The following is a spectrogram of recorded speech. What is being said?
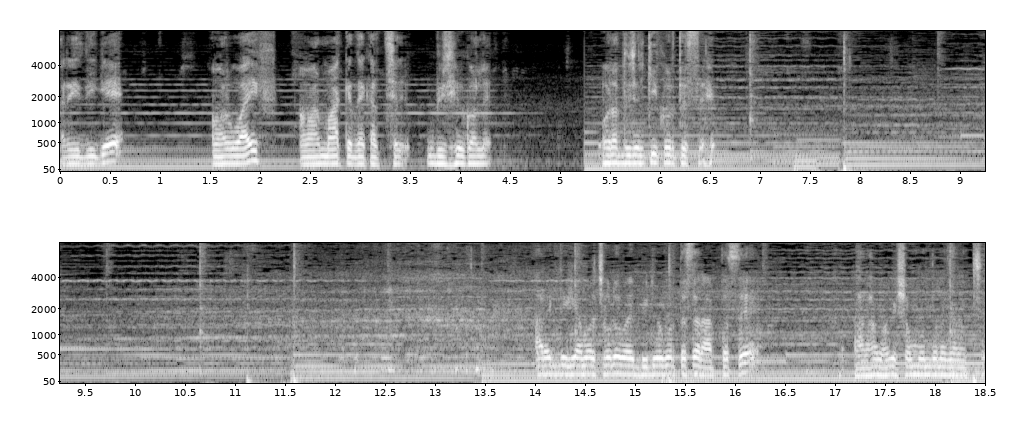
আর এইদিকে আমার ওয়াইফ আমার মাকে দেখাচ্ছে ভিডিও কলে ওরা দুজন কি করতেছে? আরেকদিকে আমার ছোট ভাই ভিডিও করতেছে আর হাঁটতেছে আর আমাকে সম্বন্ধনা জানাচ্ছে।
